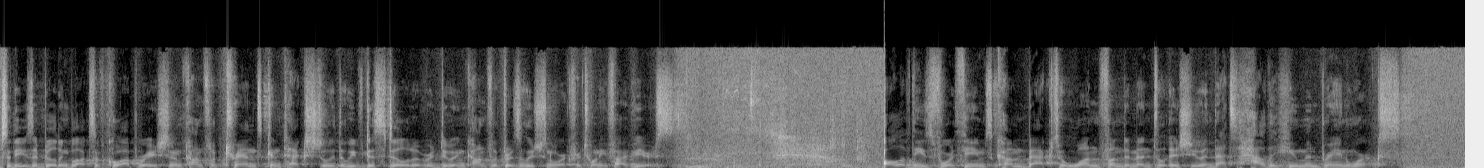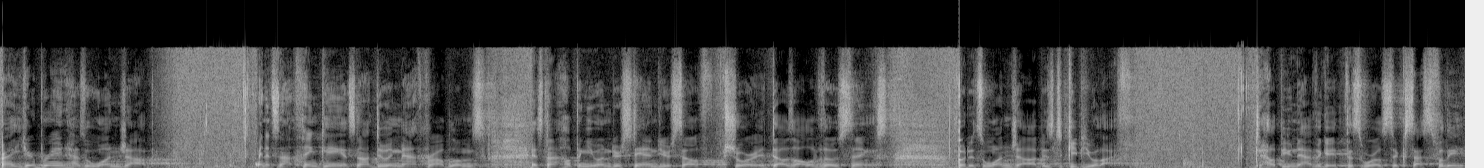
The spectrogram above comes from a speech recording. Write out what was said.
So these are building blocks of cooperation and conflict trends contextually that we've distilled over doing conflict resolution work for 25 years. All these four themes come back to one fundamental issue, and that's how the human brain works. Right? Your brain has one job. And it's not thinking, it's not doing math problems, it's not helping you understand yourself. Sure, it does all of those things. But its one job is to keep you alive. to help you navigate this world successfully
